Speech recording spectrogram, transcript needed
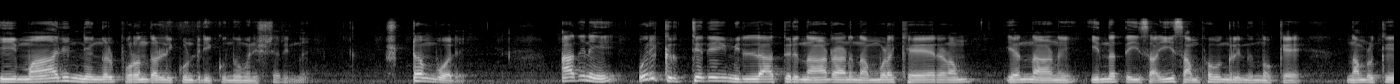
ഈ മാലിന്യങ്ങൾ പുറന്തള്ളിക്കൊണ്ടിരിക്കുന്നു മനുഷ്യരിന്ന് ഇഷ്ടം പോലെ. അതിന് ഒരു കൃത്യതയുമില്ലാത്തൊരു നാടാണ് നമ്മുടെ കേരളം എന്നാണ് ഇന്നത്തെ ഈ ഈ സംഭവങ്ങളിൽ നിന്നൊക്കെ നമ്മൾക്ക്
